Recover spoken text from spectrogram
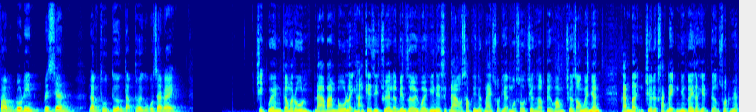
phòng Dorin Resian làm thủ tướng tạm thời của quốc gia này. Chính quyền Cameroon đã ban bố lệnh hạn chế di chuyển ở biên giới với Guinea Xích Đạo sau khi nước này xuất hiện một số trường hợp tử vong chưa rõ nguyên nhân. Căn bệnh chưa được xác định nhưng gây ra hiện tượng xuất huyết.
